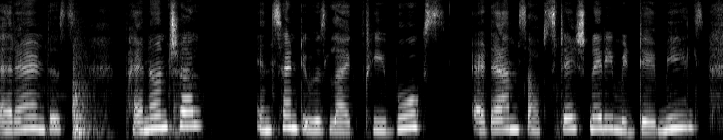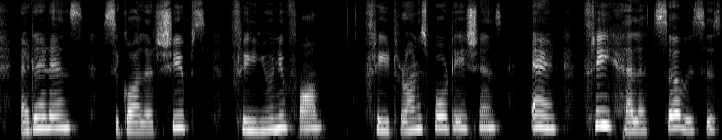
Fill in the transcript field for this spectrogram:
parents. Financial incentives like free books, items of stationery, midday meals, attendance, scholarships, free uniform, free transportations, and free health services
